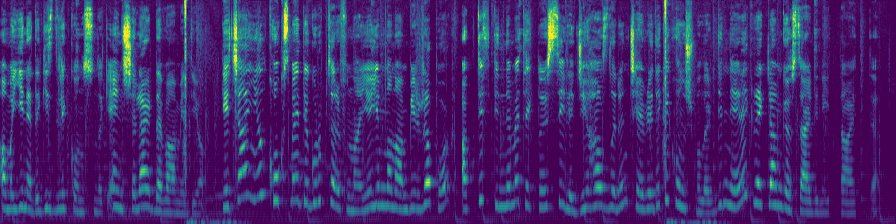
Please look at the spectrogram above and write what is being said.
Ama yine de gizlilik konusundaki endişeler devam ediyor. Geçen yıl Cox Media Group tarafından yayımlanan bir rapor, aktif dinleme teknolojisiyle cihazların çevredeki konuşmaları dinleyerek reklam gösterdiğini iddia etti.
